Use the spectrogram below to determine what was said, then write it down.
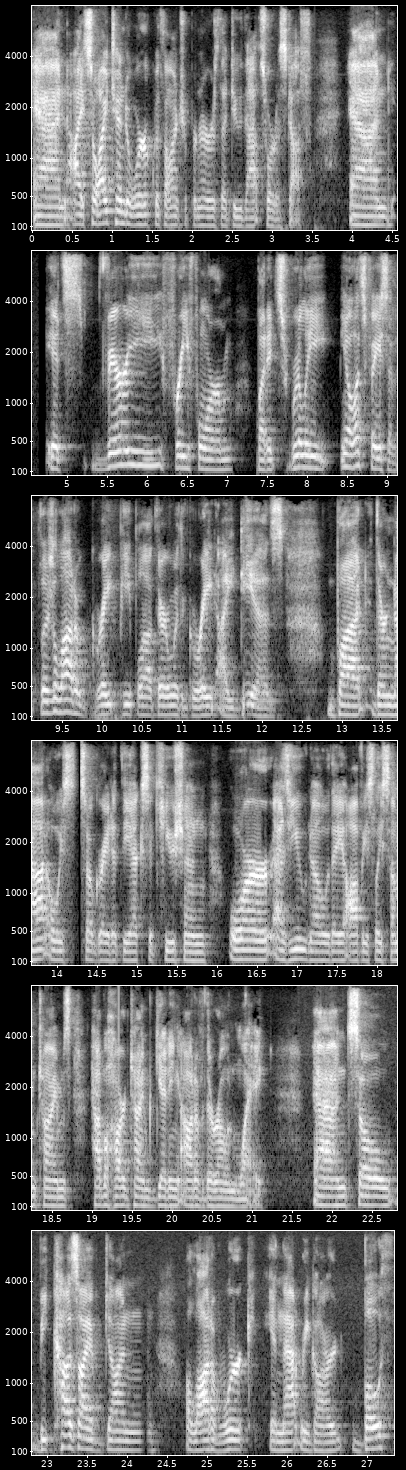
And I so I tend to work with entrepreneurs that do that sort of stuff. And it's very free form, but it's really, you know, let's face it, there's a lot of great people out there with great ideas, but they're not always so great at the execution. Or, as you know, they obviously sometimes have a hard time getting out of their own way. And so, because I've done a lot of work in that regard, both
